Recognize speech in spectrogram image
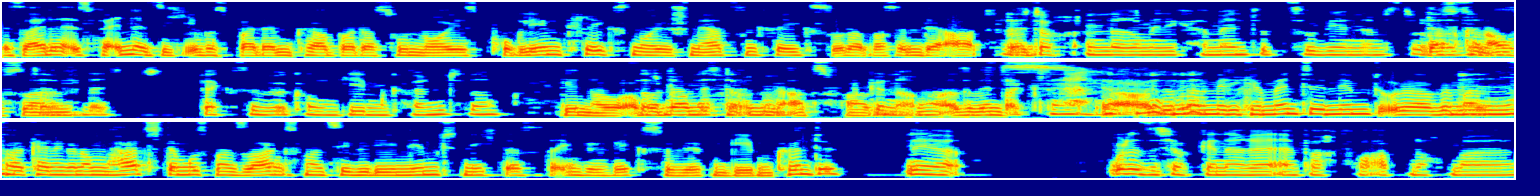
Es sei denn, es verändert sich etwas bei deinem Körper, dass du ein neues Problem kriegst, neue Schmerzen kriegst oder was in der Art. Vielleicht auch andere Medikamente zu dir nimmst oder das kann auch sein. Da vielleicht Wechselwirkungen geben könnte. Genau, aber da muss man immer einen Arzt fragen. Genau. Ne? Also wenn ja, also wenn man Medikamente nimmt oder wenn man mhm. keine genommen hat, dann muss man sagen, dass man CBD nimmt, nicht, dass es da irgendwie Wechselwirkungen geben könnte. Ja. Oder sich auch generell einfach vorab nochmal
